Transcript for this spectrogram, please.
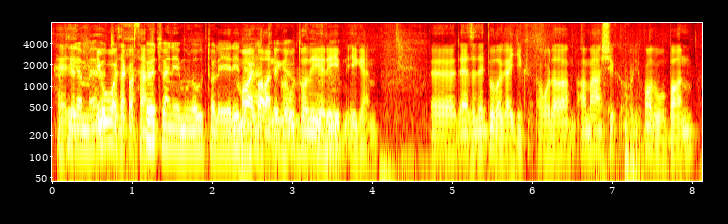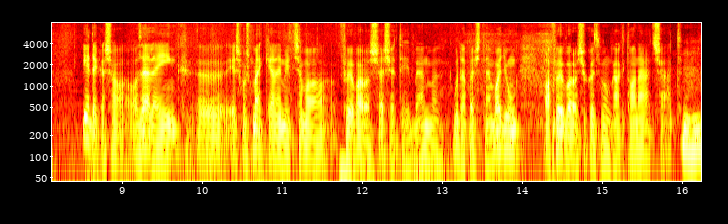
helyzet. Hát igen, Jó, ezek aztán 50 év múlva utoléri. Majd hát valamikor igen. utoléri, hmm. igen. De ez egy dolog egyik oldal. A másik, hogy valóban Érdekes az eleink, és most meg kell említsem a főváros esetében, mert Budapesten vagyunk, a fővárosi közmunkák tanácsát. Uh -huh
